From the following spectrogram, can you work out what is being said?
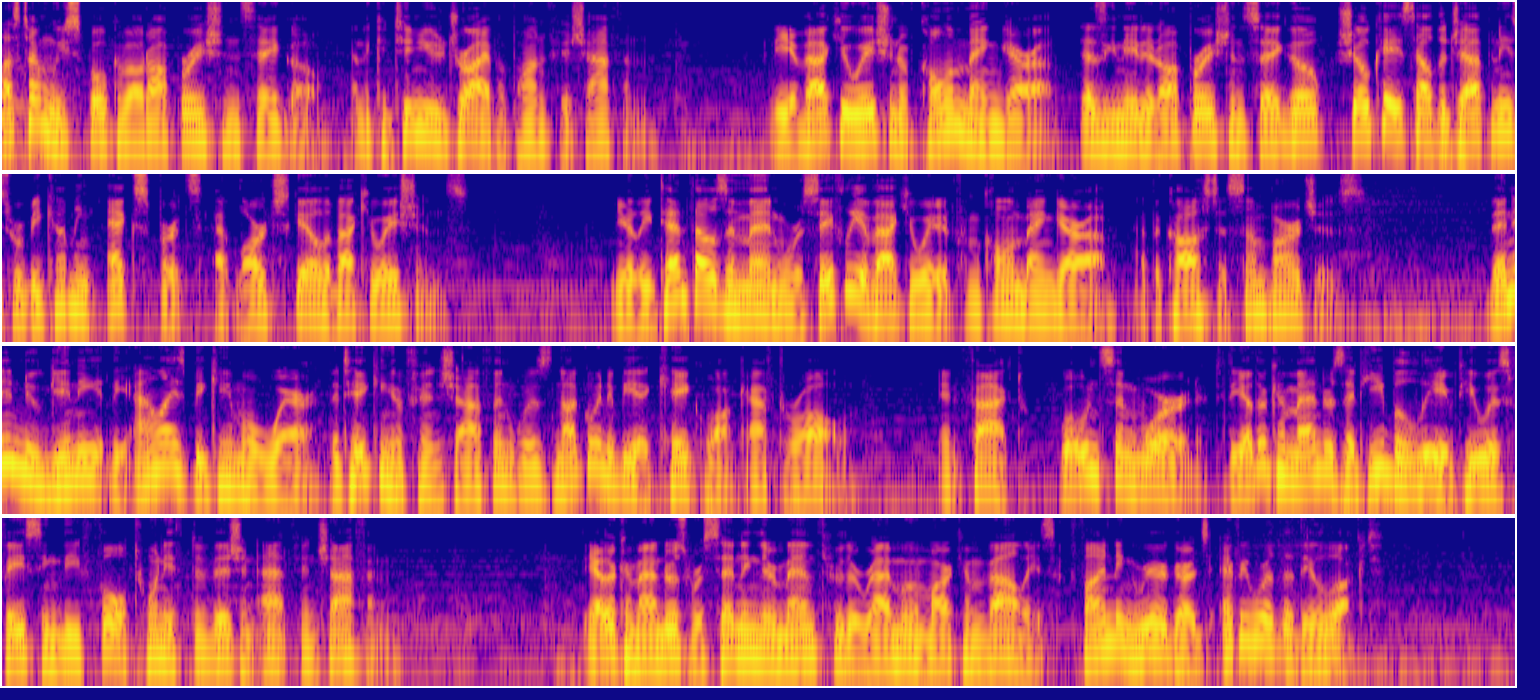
Last time we spoke about Operation Se-Go and the continued drive upon Finschhafen. The evacuation of Kolombangara, designated Operation Se-Go, showcased how the Japanese were becoming experts at large scale evacuations. Nearly 10,000 men were safely evacuated from Kolombangara at the cost of some barges. Then in New Guinea, the Allies became aware the taking of Finschhafen was not going to be a cakewalk after all. In fact, Wootten sent word to the other commanders that he believed he was facing the full 20th Division at Finschhafen. The other commanders were sending their men through the Ramu and Markham valleys, finding rearguards everywhere that they looked.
